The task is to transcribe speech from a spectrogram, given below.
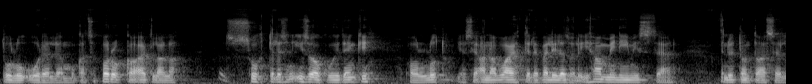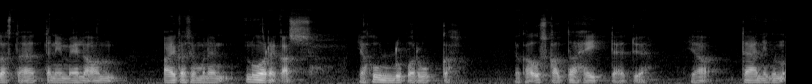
tullut uudelleen mukaan. Se porukka on aika lailla suhteellisen iso kuitenkin ollut ja se aina vaihtelee. Välillä se oli ihan minimissään ja nyt on taas sellaista, että niin meillä on aika semmoinen nuorekas ja hullu porukka, joka uskaltaa heittäytyä. Ja tämä niin kuin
